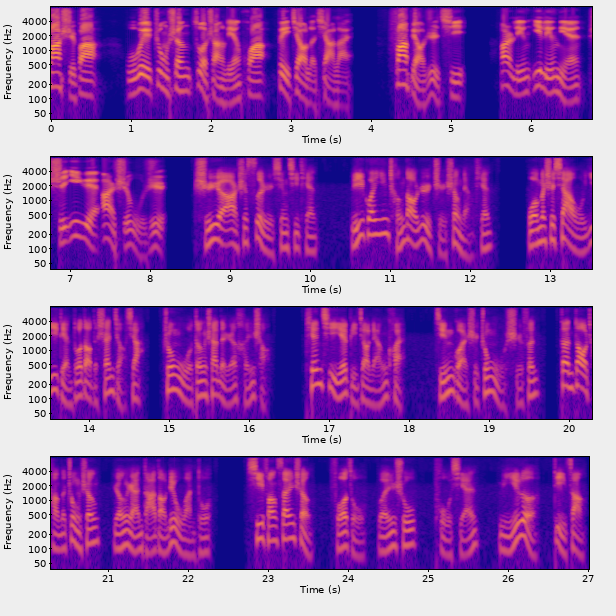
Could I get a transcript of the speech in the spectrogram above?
八十八，五位众生坐上莲花，被叫了下来。发表日期：二零一零年十一月二十五日。十月二十四日星期天，离观音成道日只剩两天。我们是下午一点多到的山脚下，中午登山的人很少，天气也比较凉快。尽管是中午时分，但到场的众生仍然达到六万多。西方三圣佛祖、文殊、普贤、弥勒、地藏、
